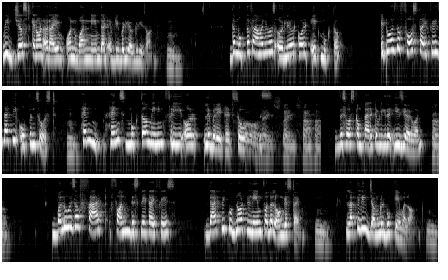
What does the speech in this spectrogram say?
we just cannot arrive on one name that everybody agrees on. Hmm. The Mukta family was earlier called Ek Mukta. It was the first typeface that we open sourced. Hen- hence, Mukta meaning free or liberated. So, Oh, this, nice, nice. Uh-huh. this was comparatively the easier one. Huh. Baloo is a fat, fun display typeface that we could not name for the longest time. Hmm. Luckily, Jungle Book came along.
